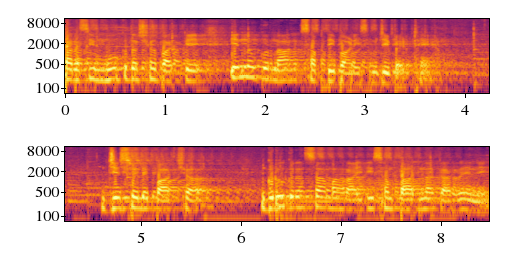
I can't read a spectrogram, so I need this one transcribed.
ਪਰ ਅਸੀਂ ਮੂਕ ਦਰਸ਼ਨ ਪੜ ਕੇ ਇਹਨੂੰ ਗੁਰੂ ਨਾਨਕ ਸਾਹਿਬ ਦੀ ਬਾਣੀ ਸਮਝੀ ਬੈਠੇ ਹਾਂ। ਜਿਸ ਵੇਲੇ ਪਾਤਸ਼ਾਹ ਗੁਰੂ ਗ੍ਰੰਥ ਸਾਹਿਬ ਮਹਾਰਾਜ ਦੀ ਸੰਪਾਦਨਾ ਕਰ ਰਹੇ ਨੇ,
